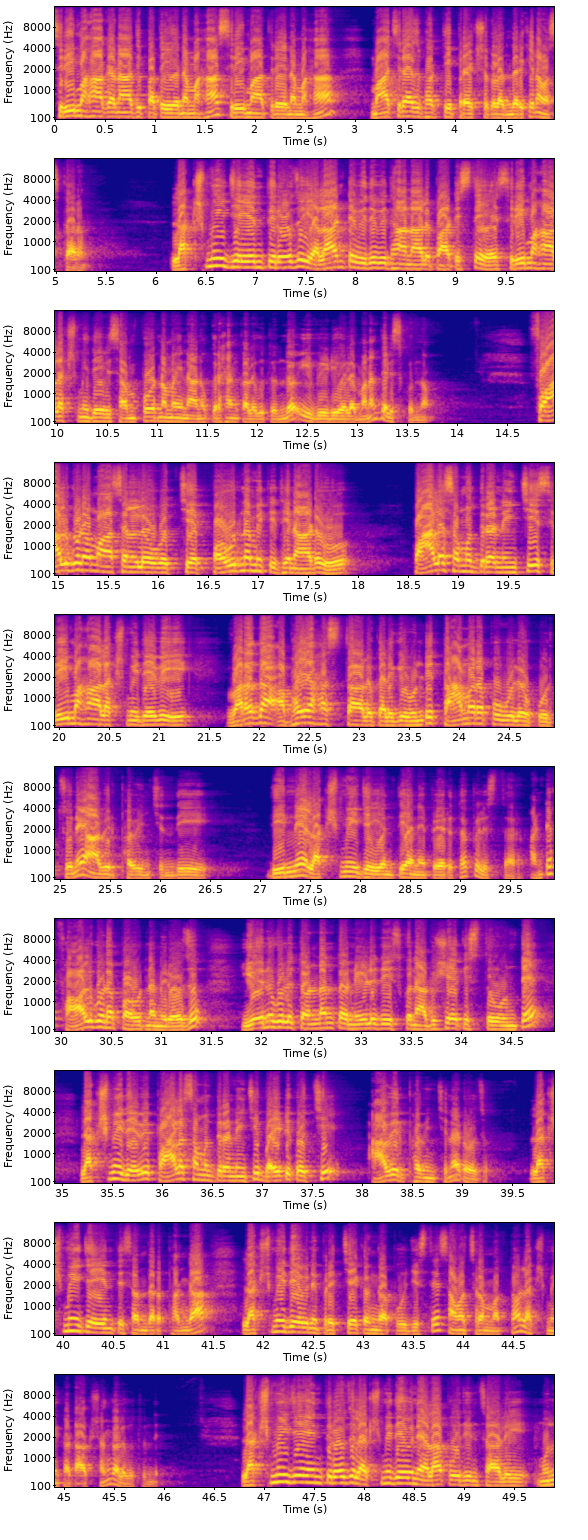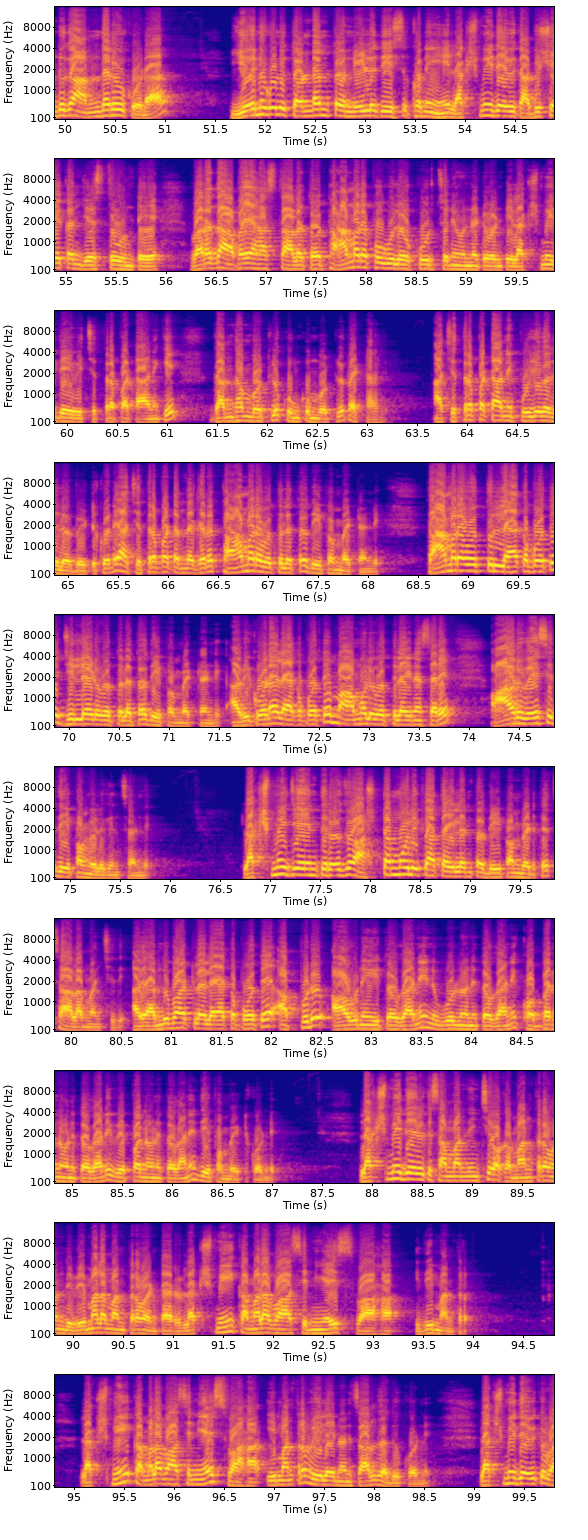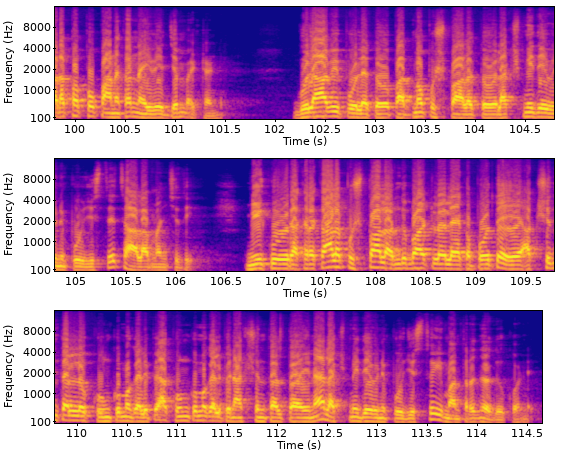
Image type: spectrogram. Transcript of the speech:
శ్రీ మహాగణాధిపతయే నమ శ్రీమాత్రే నమ. మాచిరాజు భక్తి ప్రేక్షకులందరికీ నమస్కారం. లక్ష్మీ జయంతి రోజు ఎలాంటి విధి విధానాలు పాటిస్తే శ్రీ మహాలక్ష్మీదేవి సంపూర్ణమైన అనుగ్రహం కలుగుతుందో ఈ వీడియోలో మనం తెలుసుకుందాం. ఫాల్గుణ మాసంలో వచ్చే పౌర్ణమి తిథి నాడు పాల సముద్రం నుంచి శ్రీ మహాలక్ష్మీదేవి వరద అభయహస్తాలు కలిగి ఉండి తామర పువ్వులో కూర్చుని ఆవిర్భవించింది. దీన్నే లక్ష్మీ జయంతి అనే పేరుతో పిలుస్తారు. అంటే ఫాల్గుణ పౌర్ణమి రోజు ఏనుగులు తొండంతో నీళ్ళు తీసుకుని అభిషేకిస్తూ ఉంటే లక్ష్మీదేవి పాల సముద్రం నుంచి బయటకు వచ్చి ఆవిర్భవించిన రోజు. లక్ష్మీ జయంతి సందర్భంగా లక్ష్మీదేవిని ప్రత్యేకంగా పూజిస్తే సంవత్సరం మొత్తం లక్ష్మీ కటాక్షం కలుగుతుంది. లక్ష్మీ జయంతి రోజు లక్ష్మీదేవిని ఎలా పూజించాలి? ముందుగా అందరూ కూడా ఏనుగులు తొండంతో నీళ్ళు తీసుకుని లక్ష్మీదేవికి అభిషేకం చేస్తూ ఉంటే వరద అభయహస్తాలతో తామర పువ్వులో కూర్చుని ఉన్నటువంటి లక్ష్మీదేవి చిత్రపటానికి గంధం బొట్లు కుంకుమ బొట్లు పెట్టాలి. ఆ చిత్రపటాన్ని పూజ గదిలో పెట్టుకొని ఆ చిత్రపటం దగ్గర తామర ఒత్తులతో దీపం పెట్టండి. తామర ఒత్తులు లేకపోతే జిల్లేడు ఒత్తులతో దీపం పెట్టండి. అవి కూడా లేకపోతే మామూలు ఒత్తులైనా సరే ఆరు వేసి దీపం వెలిగించండి. లక్ష్మీ జయంతి రోజు అష్టమూలికా తైలంతో దీపం పెడితే చాలా మంచిది. అది అందుబాటులో లేకపోతే అప్పుడు ఆవు నెయ్యితో కానీ నువ్వుల నూనెతో కానీ కొబ్బరి నూనెతో కానీ విప్ప నూనెతో కానీ దీపం పెట్టుకోండి. లక్ష్మీదేవికి సంబంధించి ఒక మంత్రం ఉంది. విమల మంత్రం అంటారు. లక్ష్మీ కమలవాసిన్యై స్వాహ. ఇది మంత్రం. లక్ష్మీ కమలవాసిన్యై స్వాహ. ఈ మంత్రం వీలైనన్ని సార్లు చదువుకోండి. లక్ష్మీదేవికి వడపప్పు పానకం నైవేద్యం పెట్టండి. గులాబీ పూలతో పద్మ పుష్పాలతో లక్ష్మీదేవిని పూజిస్తే చాలా మంచిది. మీకు రకరకాల పుష్పాలు అందుబాటులో లేకపోతే అక్షింతల్లో కుంకుమ కలిపి ఆ కుంకుమ కలిపిన అక్షింతలతో అయినా లక్ష్మీదేవిని పూజిస్తూ ఈ మంత్రం చదువుకోండి.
